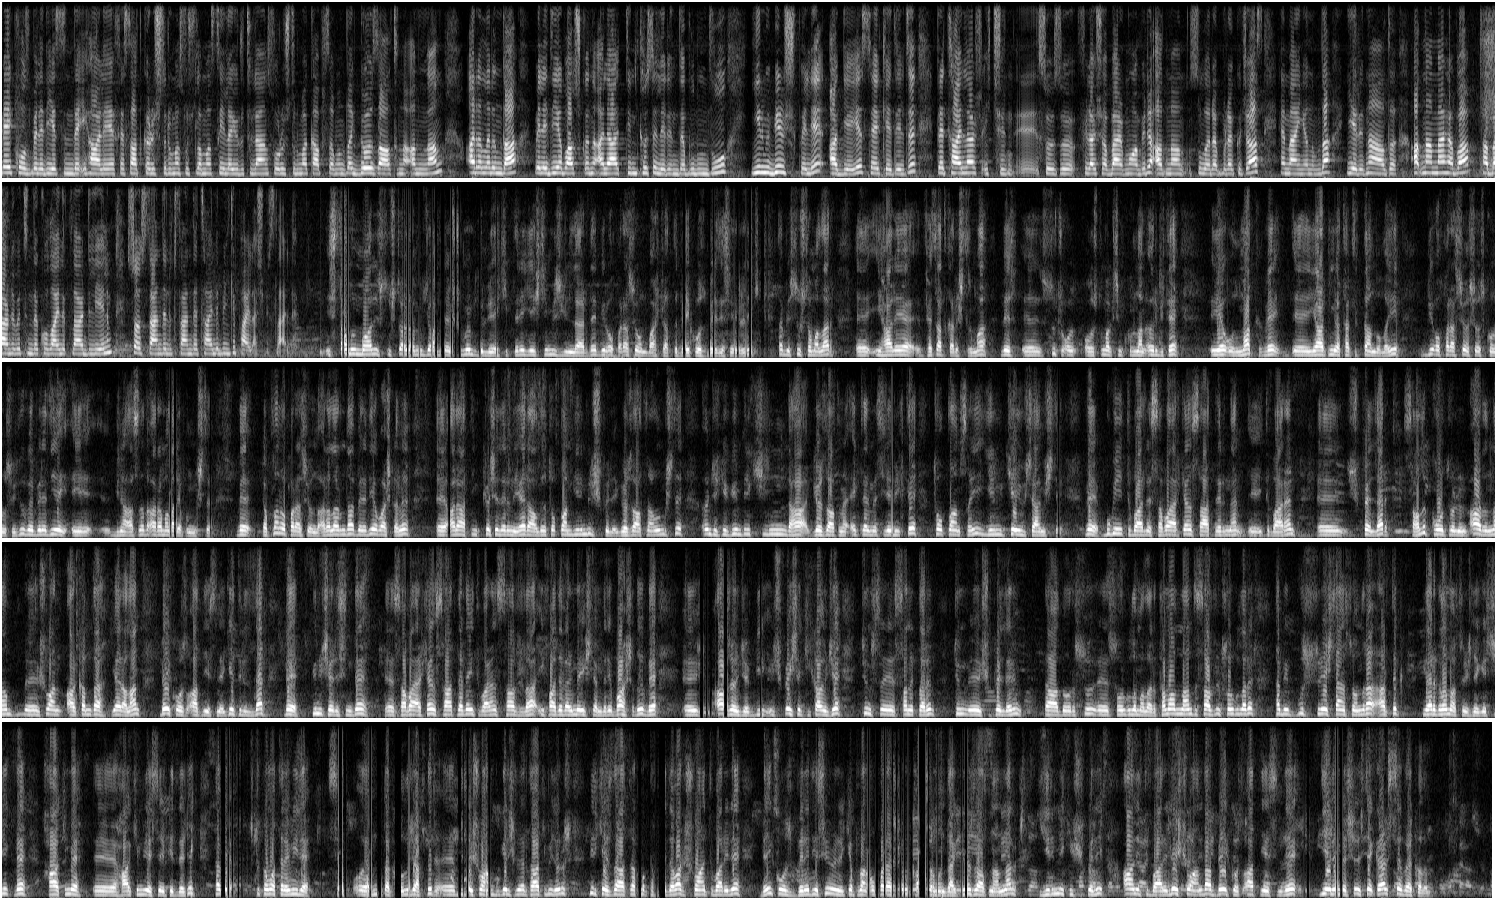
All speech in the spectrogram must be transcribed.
Beykoz Belediyesi'nde ihaleye fesat karıştırma suçlamasıyla yürütülen soruşturma kapsamında gözaltına alınan aralarında belediye başkanı Alaaddin Köseler'in de bulunduğu 21 şüpheli adliyeye sevk edildi. Detaylar için e, sözü Flash Haber muhabiri Adnan Sular'a bırakacağız. Hemen yanımda yerini aldı. Adnan merhaba. Haber nöbetinde kolaylıklar dileyelim. Söz sende lütfen detaylı bilgi paylaş bizlerle. İstanbul Mali Suçlarla Mücadele Şube Müdürlüğü ekipleri geçtiğimiz günlerde bir operasyon başlattı Beykoz Belediyesi'ne yönelik. Tabii suçlamalar e, ihaleye fesat karıştırma ve e, suç oluşturmak için kurulan örgüte üye olmak ve e, yardım yataklıktan dolayı bir operasyon söz konusuydu ve belediye e, binasında da aramalar yapılmıştı. Ve yapılan operasyonda aralarında belediye başkanı e, Alaaddin Köseler'in yer aldığı toplam 21 şüpheli gözaltına alınmıştı. Önceki gün bir kişinin daha gözaltına eklenmesiyle birlikte toplam sayı 22'ye yükselmişti. Ve bugün itibariyle sabah erken saatlerinden e, itibaren e, şüpheliler sağlık kontrolünün ardından e, şu an arkamda yer alan Beykoz Adliyesi'ne getirildiler ve gün içerisinde e, sabah erken saatlerden itibaren savcılığa ifade verme işlemleri başladı ve az önce bir 3-5 dakika önce tüm sanıkların, tüm e, şüphelilerin daha doğrusu e, sorgulamaları tamamlandı. Savcılık sorguları tabii bu süreçten sonra artık yargılama sürecine geçecek ve hakime e, hakimliğe sevk edilecek. Tabii tutuklama talebiyle sevk e, mutlaka olacaktır. E, biz de şu an bu gelişmeleri takip ediyoruz. Bir kez daha hatırlatmakta fayda var. Şu an itibariyle Beykoz Belediyesi'ne yönelik yapılan operasyon kapsamında gözaltına alınan 22 şüpheli an itibariyle şu anda Beykoz Adliyesi'nde diyelim ve söz tekrar size bırakalım.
